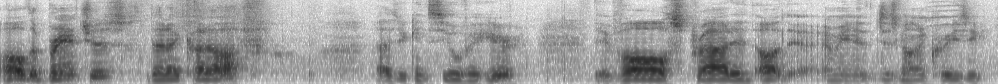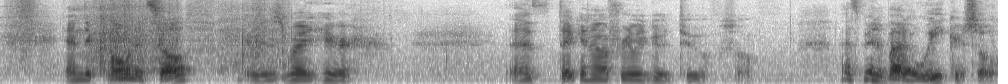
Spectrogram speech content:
All the branches that I cut off as you can see over here they've all sprouted all I mean it's just gone crazy. And the clone itself is right here. It's taken off really good too so that's been about a week or so.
